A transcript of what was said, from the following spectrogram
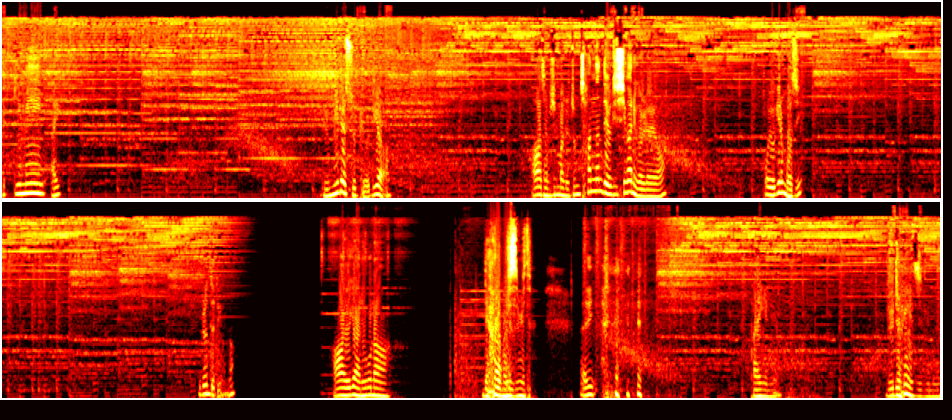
느낌이, 아이. 유미래 어디야? 아, 잠시만요. 좀 찾는데 역시 시간이 걸려요. 어, 여기는 뭐지? 이런 데도 있나? 아, 여기 아니구나. 네, 알고 있습니다. 아니, 다행이네요. 유령의 집이네.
